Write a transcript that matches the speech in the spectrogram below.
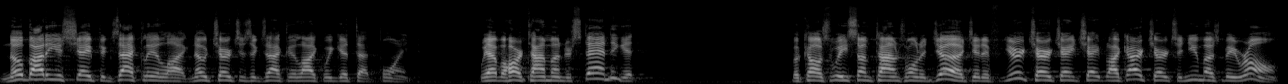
Nobody is shaped exactly alike. No church is exactly alike. We get that point. We have a hard time understanding it because we sometimes want to judge it. If your church ain't shaped like our church, then you must be wrong.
